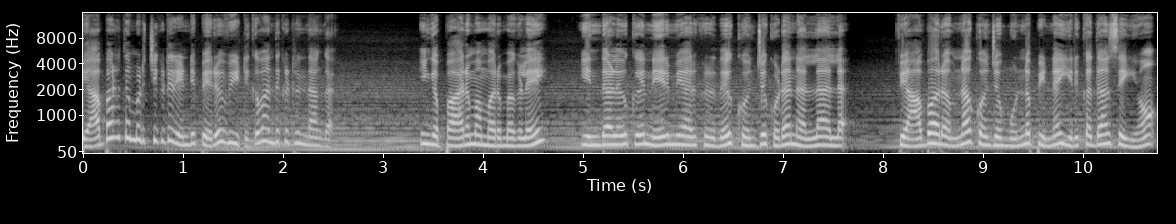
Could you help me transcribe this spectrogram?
வியாபாரத்தை முடிச்சுக்கிட்டு ரெண்டு பேரும் வீட்டுக்கு வந்துகிட்டு இருந்தாங்க. இங்க பாருமா மருமகளே இந்த அளவுக்கு நேர்மையா இருக்கிறது கொஞ்சம் கூட நல்லா இல்ல. வியாபாரம்னா கொஞ்சம் முன்ன பின்ன இருக்கதான் செய்யும்.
